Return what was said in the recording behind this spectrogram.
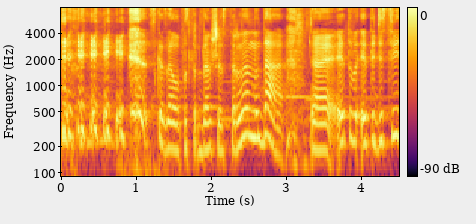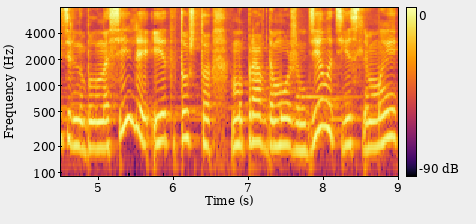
Сказала пострадавшая сторона. Ну да, э, это, это действительно было насилие, и это то, что мы правда можем делать, если мы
